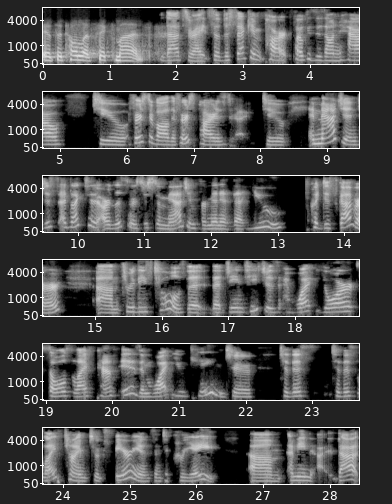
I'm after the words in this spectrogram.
it's a total of six months. That's right. So the second part focuses on how to. First of all, the first part is to imagine. Just I'd like to our listeners just imagine for a minute that you could discover um, through these tools that that Jean teaches what your soul's life path is and what you came to to this to this lifetime to experience and to create um, I mean that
